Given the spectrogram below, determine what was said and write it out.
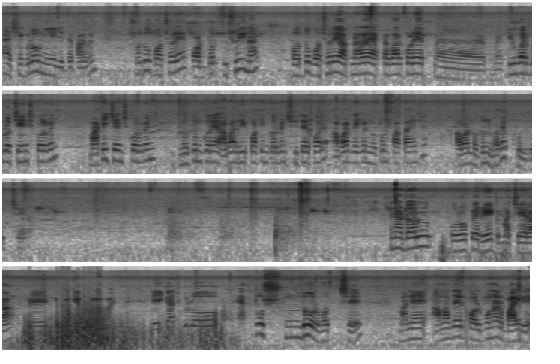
হ্যাঁ সেগুলোও নিয়ে যেতে পারবেন। শুধু বছরে, পদ্মর কিছুই নয়, পদ্ম বছরে আপনারা একটা বার করে টিউবারগুলো চেঞ্জ করবেন মাটি চেঞ্জ করবেন, নতুন করে আবার রিপোর্টিং করবেন শীতের পরে, আবার দেখবেন নতুন পাতা এসে আবার নতুনভাবে ফুল দিচ্ছে এরা। প্যানাডল ওরপে রেড মাচেরা একে বলা হয়। এই গাছগুলো এত সুন্দর হচ্ছে মানে আমাদের কল্পনার বাইরে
